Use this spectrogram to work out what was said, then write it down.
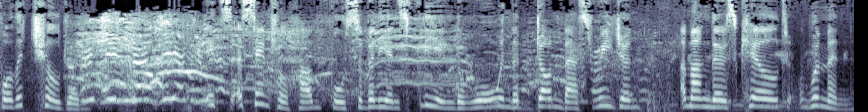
for the children. It's a central hub for civilians fleeing the war in the Donbass region. Among those killed, women,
